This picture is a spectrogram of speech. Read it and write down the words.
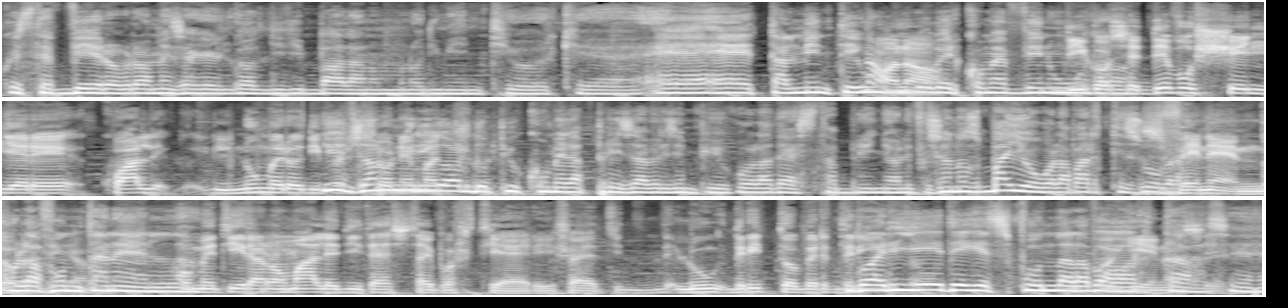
Questo è vero, però mi sa che il gol di Dybala non me lo dimentico perché è, è talmente No, unico no. per come è venuto. Dico se devo scegliere quale, il numero di Io già non persone mi ricordo maggiori. più come l'ha presa, per esempio, con la testa a Brignoli. Se non sbaglio, con la parte sopra. Svenendo Con la fontanella. come tirano male di testa i portieri cioè dritto per dritto Tipo Ariete che sfonda la pochino, porta. sì. sì.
